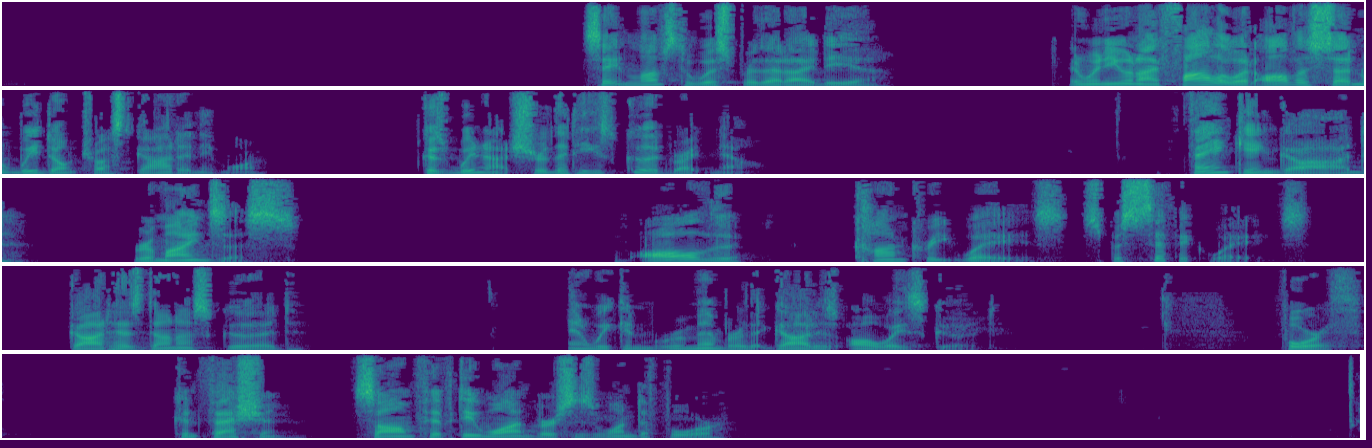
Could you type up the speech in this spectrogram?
Satan loves to whisper that idea. And when you and I follow it, all of a sudden we don't trust God anymore because we're not sure that he's good right now. Thanking God reminds us of all the concrete ways, specific ways, God has done us good, and we can remember that God is always good. Fourth, confession. Psalm 51, verses 1 to 4.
